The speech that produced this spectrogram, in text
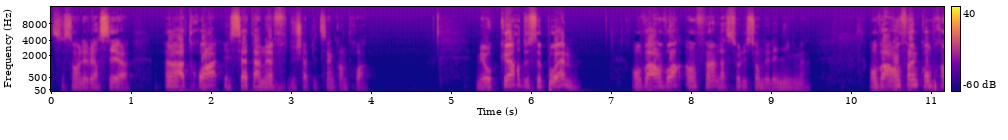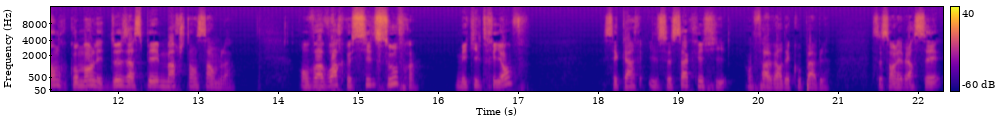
Ce sont les versets 1 euh, à 3 et 7 à 9 du chapitre 53. Mais au cœur de ce poème, on va en voir enfin la solution de l'énigme. On va enfin comprendre comment les deux aspects marchent ensemble on va voir que s'il souffre, mais qu'il triomphe, c'est car il se sacrifie en faveur des coupables. Ce sont les versets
